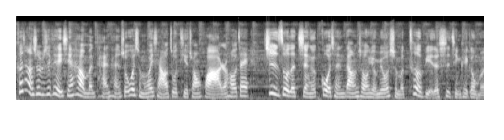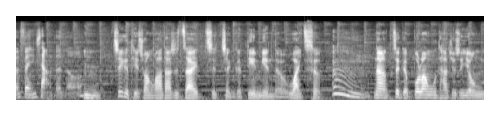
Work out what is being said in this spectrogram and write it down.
科长是不是可以先和我们谈谈说，为什么会想要做铁窗花？然后在制作的整个过程当中，有没有什么特别的事情可以跟我们分享的呢？嗯，这个铁窗花它是在这整个店面的外侧。嗯，那这个波浪屋它就是用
